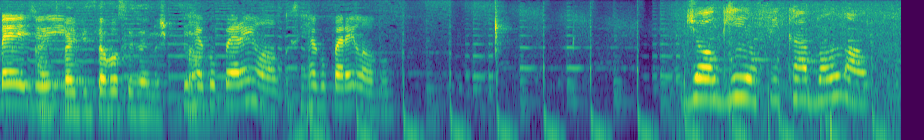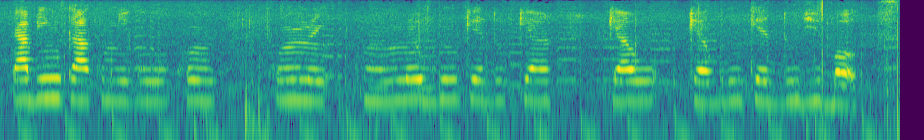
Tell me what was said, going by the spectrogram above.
Beijo A e gente vai visitar vocês aí no se hospital. recuperem logo. Se recuperem logo. Joguinho fica bom logo. Pra brincar comigo com, com, que é, que, é o, que é o brinquedo de boxe.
